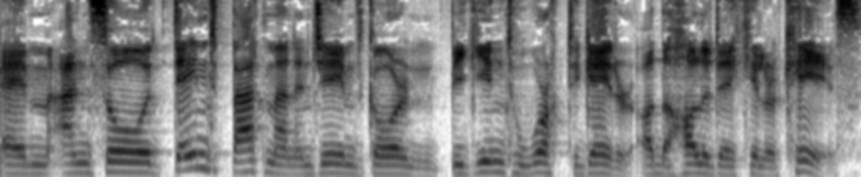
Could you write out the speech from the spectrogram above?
Um, and so Dent, Batman, and James Gordon begin to work together on the Holiday Killer case.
